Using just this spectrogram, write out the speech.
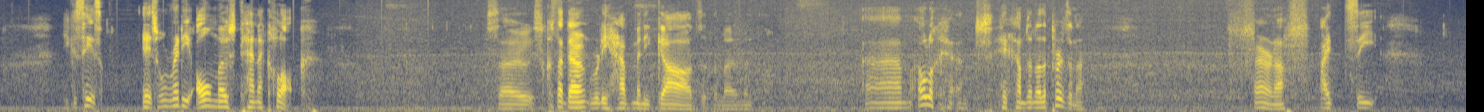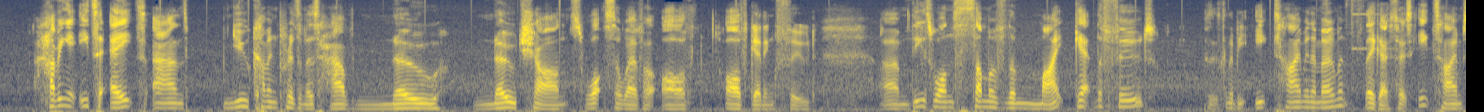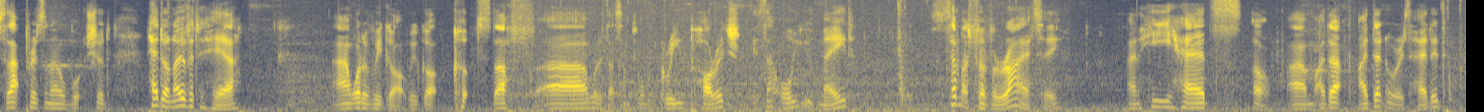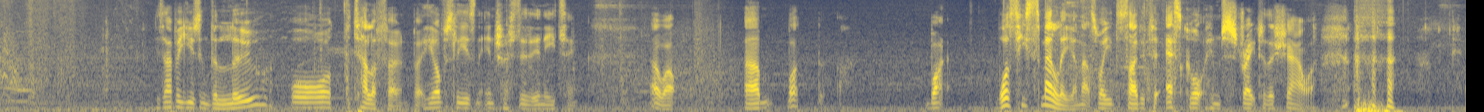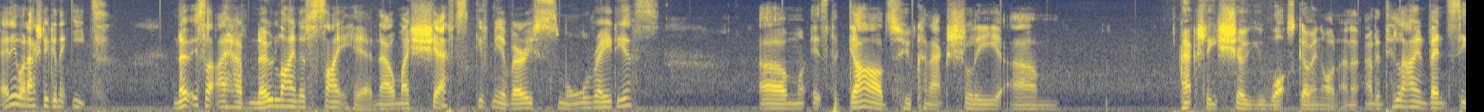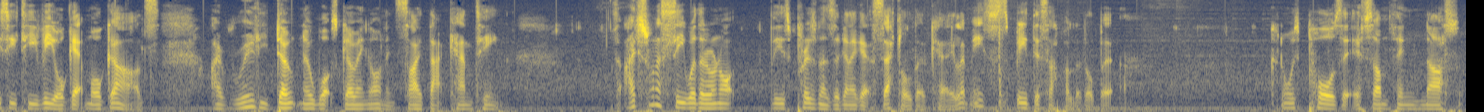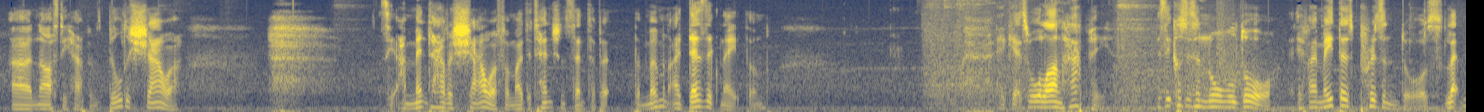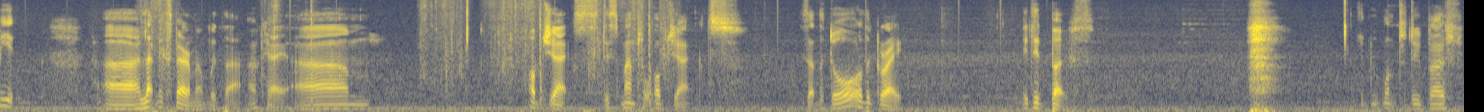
You can see it's it's already almost 10 o'clock. So it's because I don't really have many guards at the moment. Um, oh look, and here comes another prisoner. Fair enough. I see. Having it eat at 8 and new coming prisoners have no no chance whatsoever of of getting food. Um, these ones, some of them might get the food because it's going to be eat time in a moment. There you go. So it's eat time. So that prisoner should head on over to here. And what have we got? We've got cooked stuff. Uh, what is that? Some sort of green porridge. Is that all you've made? So much for variety. And he heads. Oh, um, I don't. I don't know where he's headed. He's either using the loo or the telephone, but he obviously isn't interested in eating. Oh well. Um, what? What? Was he smelly and that's why you decided to escort him straight to the shower? Anyone actually going to eat? Notice that I have no line of sight here. Now, my chefs give me a very small radius. Um, it's the guards who can actually um, actually show you what's going on. And, and until I invent CCTV or get more guards, I really don't know what's going on inside that canteen. So I just want to see whether or not these prisoners are going to get settled okay. Let me speed this up a little bit. Can always pause it if something nas uh, nasty happens. Build a shower. See, I meant to have a shower for my detention centre, but the moment I designate them, it gets all unhappy. Is it because it's a normal door? If I made those prison doors, let me uh, let me experiment with that. Okay. Um, objects. Dismantle objects. Is that the door or the grate? It did both. Didn't want to do both.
